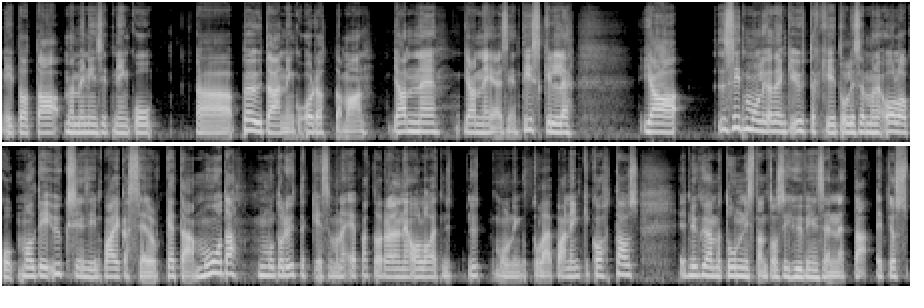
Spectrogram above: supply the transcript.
Niin tota, mä menin sitten niinku, ää, pöytään niinku odottamaan Janne. Janne jäi siihen tiskille ja sitten mulla jotenkin yhtäkkiä tuli semmoinen olo, kun me oltiin yksin siinä paikassa, ei ollut ketään muuta. Niin mulla tuli yhtäkkiä semmoinen epätodellinen olo, että nyt, nyt mulla niinku tulee paniikkikohtaus. Että nykyään mä tunnistan tosi hyvin sen, että, että jos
